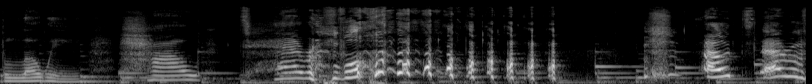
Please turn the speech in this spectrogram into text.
blowing how terrible how terrible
